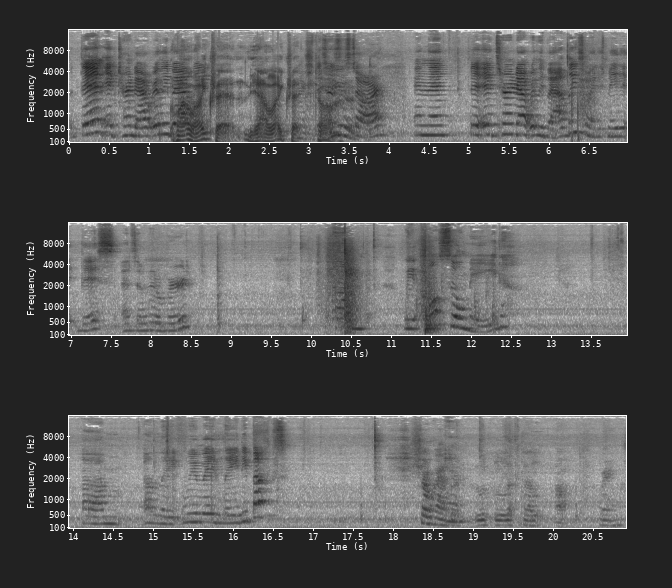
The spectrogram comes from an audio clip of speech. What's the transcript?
but then it turned out really bad. I like that. Yeah, I like that This star. is a star. And then the, it turned out really badly, so I just made it this as a little bird. Um, we also made um, a la- we made ladybugs. Show how the, l- l- the uh, rings.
